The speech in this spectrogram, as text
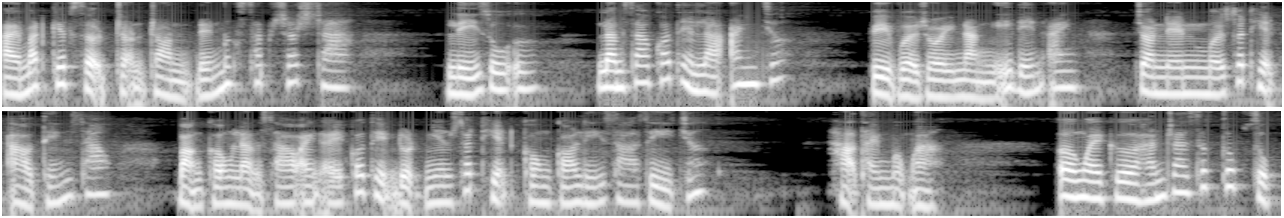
hai mắt kiếp sợ trợn tròn đến mức sắp rớt ra. Lý Du ư, làm sao có thể là anh chứ? Vì vừa rồi nàng nghĩ đến anh, cho nên mới xuất hiện ảo thế sao? Bằng không làm sao anh ấy có thể đột nhiên xuất hiện không có lý do gì chứ? Hạ Thành Mộng à? Ở ngoài cửa hắn ra sức thúc giục,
